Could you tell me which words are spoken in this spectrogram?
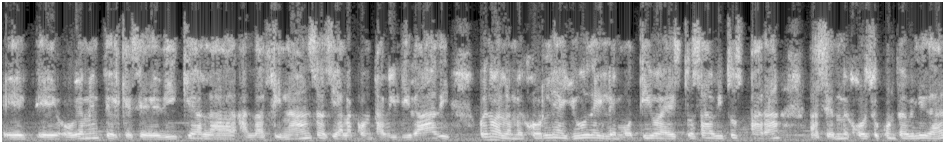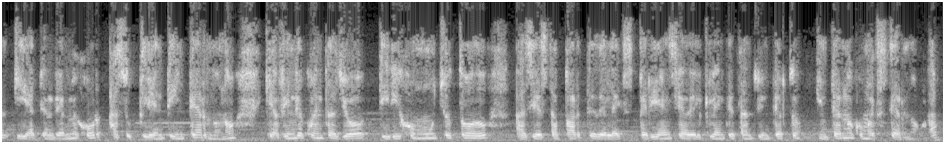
eh, eh, obviamente el que se dedique a, la, a las finanzas y a la contabilidad y bueno a lo mejor le ayuda y le motiva estos hábitos para hacer mejor su contabilidad y atender mejor a su cliente interno no que a fin de cuentas yo dirijo mucho todo hacia esta parte de la experiencia del cliente, tanto interno, interno como externo, ¿verdad?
